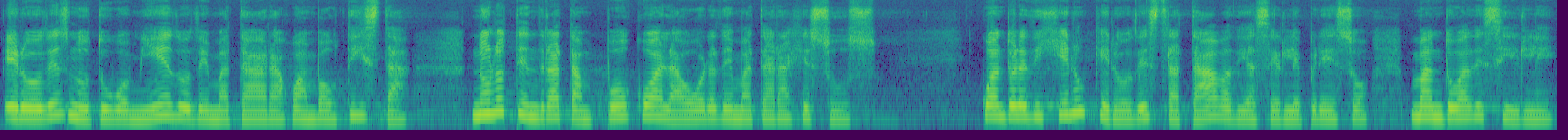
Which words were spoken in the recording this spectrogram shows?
Herodes no tuvo miedo de matar a Juan Bautista, no lo tendrá tampoco a la hora de matar a Jesús. Cuando le dijeron que Herodes trataba de hacerle preso, mandó a decirle,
